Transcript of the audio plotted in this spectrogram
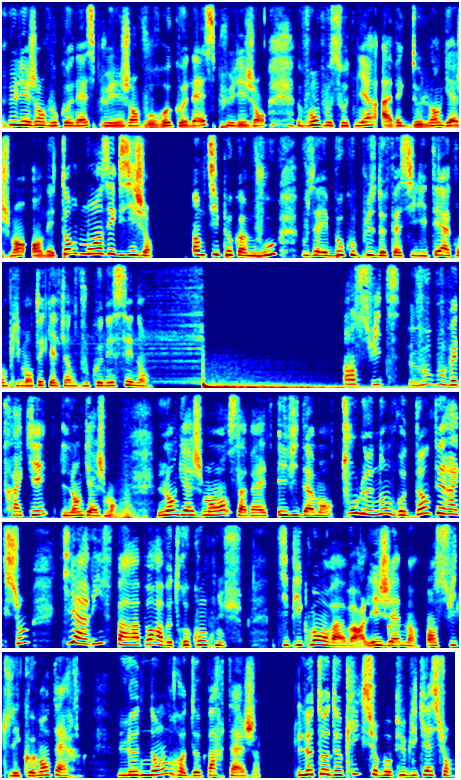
plus les gens vous connaissent, plus les gens vous reconnaissent, plus les gens vont vous soutenir avec de l'engagement en étant moins exigeants. Un petit peu comme vous, vous avez beaucoup plus de facilité à complimenter quelqu'un que vous connaissez, non? Ensuite, vous pouvez traquer l'engagement. L'engagement, ça va être évidemment tout le nombre d'interactions qui arrivent par rapport à votre contenu. Typiquement, on va avoir les j'aime, ensuite les commentaires, le nombre de partages. le taux de clic sur vos publications.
